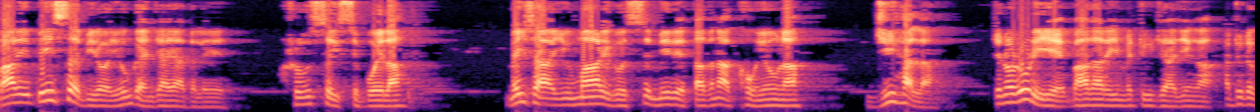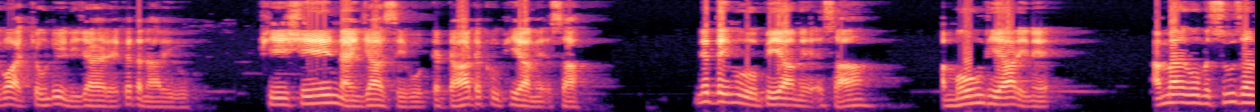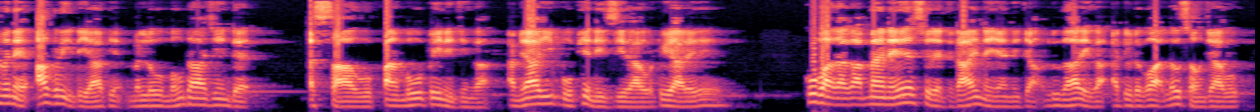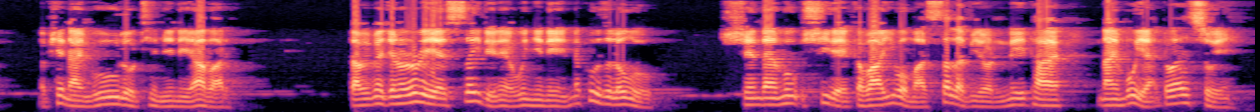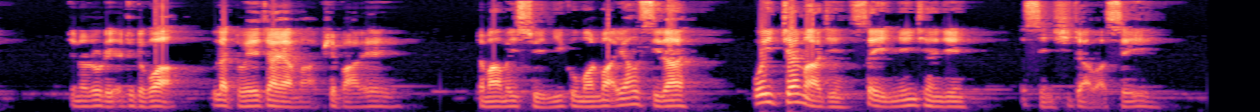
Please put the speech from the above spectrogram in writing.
ဘာတွေပေးဆက်ပြီးတော့ရုန်းကန်ကြရတယ်လဲ။ခရူးစိတ်စစ်ပွဲလားမိစ္ဆာအယူမားတွေကိုစစ်မေးတဲ့သာသနာခုံယုံလားဂျီဟတ်လားကျွန်တော်တို့တွေရဲ့ဘာသာတွေမတူကြခြင်းကအတူတကွကြုံတွေ့နေကြရတဲ့ပြဿနာတွေကိုဖြေရှင်းနိုင်ကြစေဖို့တရားတစ်ခုဖြစ်ရမယ်အစားနှစ်သိမ့်မှုကိုပေးရမယ်အစားအမုန်းတရားတွေနဲ့အမှန်ကိုမစူးစမ်းမနဲ့အဂရိတရားဖြင့်မလိုမုန်းထားခြင်းတဲ့ အစာကိုပံ့ပိုးပေးနေခြင်းကအများကြီးပိုဖြစ်နေစေတာကိုတွေ့ရတယ်ကိုယ့်ဘာသာကမှန်တယ်ဆိုတဲ့တရားနေရန်ဒီကြောင့်လူသားတွေကအတူတကွလှုပ်ဆောင်ကြဖို့မဖြစ်နိုင်ဘူးလို့ထင်မြင်နေရပါတယ်။ဒါပေမဲ့ကျွန်တော်တို့ရဲ့စိတ်တွေနဲ့ဝိညာဉ်တွေနှစ်ခုစလုံးကိုရှင်သန်မှုရှိတဲ့ကဘာကြီးပေါ်မှာဆက်လက်ပြီးတော့နေထိုင်နိုင်ဖို့ရန်အတွက်ဆိုရင်ကျွန်တော်တို့တွေအတူတကွလက်တွဲကြရမှာဖြစ်ပါတယ်။ဓမ္မမိတ်ဆွေညီကိုမောင်မအယောက်စီတိုင်း ကိုယ်ကျမ်းမာခြင်းစိတ်ငြိမ်းချမ်းခြင်းအစဉ်ရှိကြပါစေ။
